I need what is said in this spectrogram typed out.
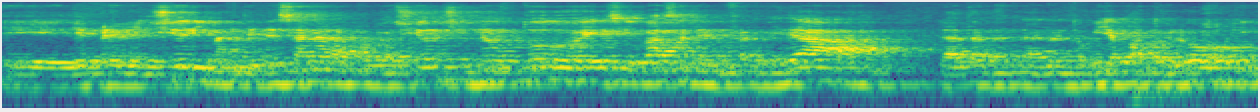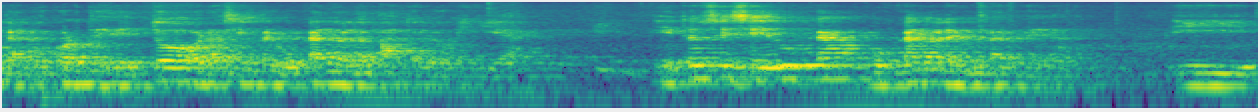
eh, de prevención y mantener sana la población, sino todo es, se basa en la enfermedad, la, anatomía patológica, los cortes de tora, siempre buscando la patología. Y entonces se educa buscando la enfermedad. Y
